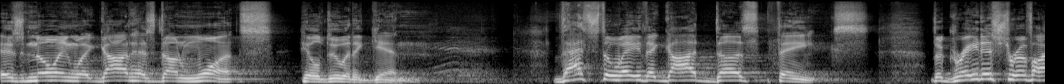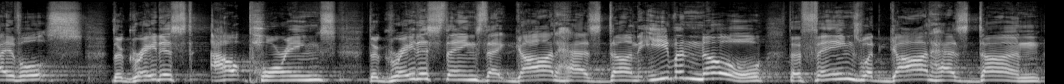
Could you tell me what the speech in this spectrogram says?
is knowing what God has done once, He'll do it again. That's the way that God does things. The greatest revivals, the greatest outpourings, the greatest things that God has done, even though the things what God has done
